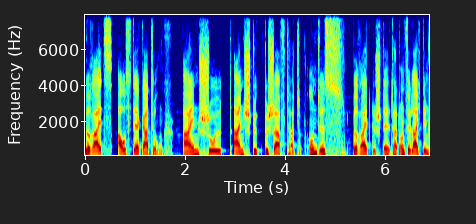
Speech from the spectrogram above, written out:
bereits aus der Gattung ein Schuld, ein Stück beschafft hat und es bereitgestellt hat und vielleicht dem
